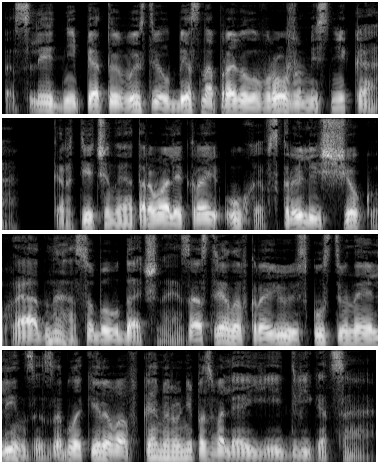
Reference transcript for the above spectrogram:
Последний пятый выстрел бес направил в рожу мясника. Картечины оторвали край уха, вскрыли щеку, а одна, особо удачная, застряла в краю искусственной линзы, заблокировав камеру, не позволяя ей двигаться.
